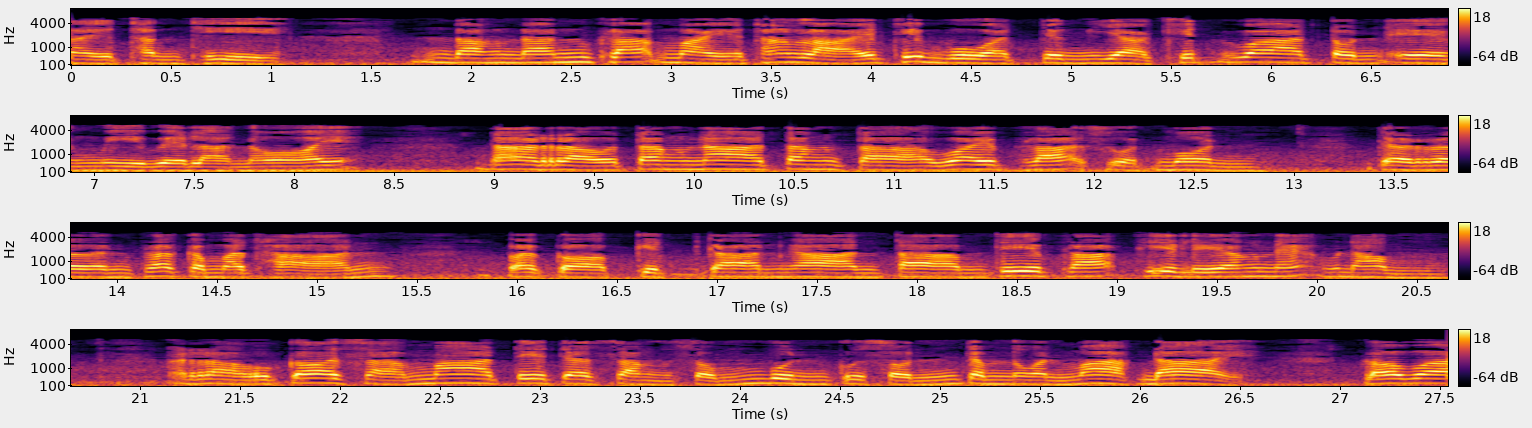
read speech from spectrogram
ในทันที ดังนั้นพระใหม่ทั้งหลายที่บวชจึงอย่าคิดว่าตนเองมีเวลาน้อย ถ้าเราตั้งหน้าตั้งตาไหว้พระสวดมนต์เจริญพระกรรมฐาน ประกอบกิจการงานตามที่พระพี่เลี้ยงแนะนำเราก็สามารถที่จะสั่งสมบุญกุศลจำนวนมากได้ เพราะว่า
